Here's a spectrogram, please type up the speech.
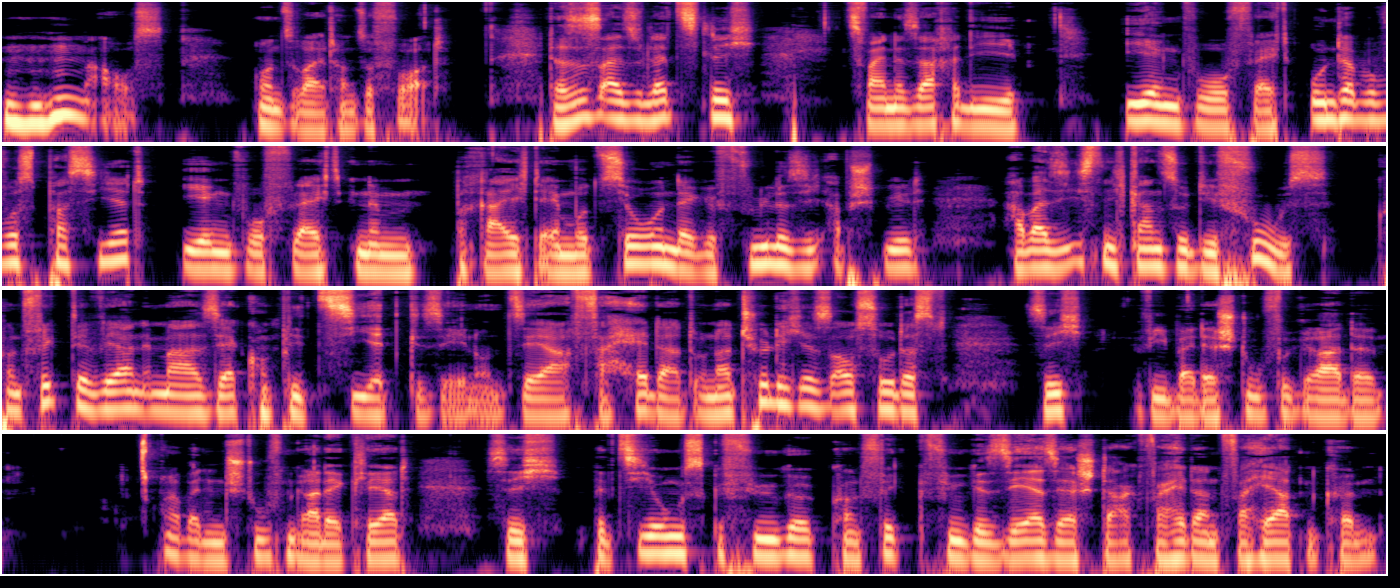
aus? Und so weiter und so fort. Das ist also letztlich zwar eine Sache, die irgendwo vielleicht unterbewusst passiert, irgendwo vielleicht in einem Bereich der Emotionen, der Gefühle sich abspielt, aber sie ist nicht ganz so diffus. Konflikte werden immer sehr kompliziert gesehen und sehr verheddert. Und natürlich ist es auch so, dass sich, wie bei der Stufe gerade, oder bei den Stufen gerade erklärt, sich Beziehungsgefüge, Konfliktgefüge sehr, sehr stark verheddern, verhärten können.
